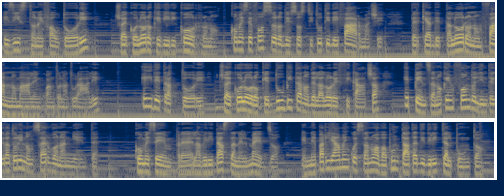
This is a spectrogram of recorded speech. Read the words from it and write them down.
Esistono i fautori, cioè coloro che vi ricorrono come se fossero dei sostituti dei farmaci, perché a detta loro non fanno male in quanto naturali, e i detrattori, cioè coloro che dubitano della loro efficacia e pensano che in fondo gli integratori non servono a niente. Come sempre, la verità sta nel mezzo e ne parliamo in questa nuova puntata di Diritti al Punto.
